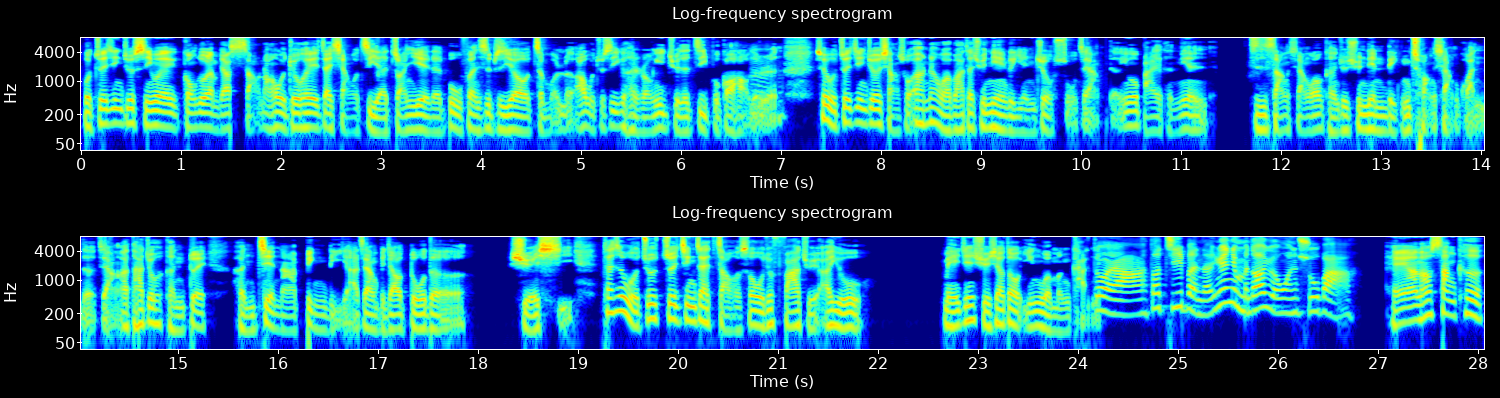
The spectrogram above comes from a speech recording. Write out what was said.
我最近就是因为工作量比较少，然后我就会在想我自己的专业的部分是不是又怎么了？然后我就是一个很容易觉得自己不够好的人，嗯、所以我最近就想说，啊，那我要不要再去念一个研究所这样的？因为我本来可能念智商相关，可能就去念临床相关的这样啊，他就可能对横健啊、病理啊这样比较多的学习。但是我就最近在找的时候，我就发觉，哎呦。每一间学校都有英文门槛。对啊，都基本的，因为你们都要原文书吧？哎呀、啊，然后上课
